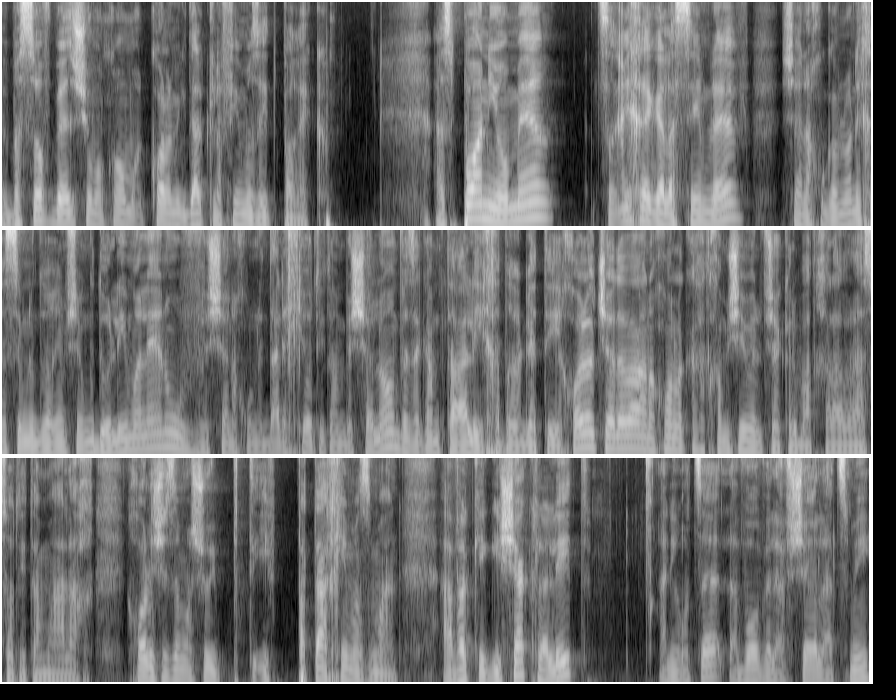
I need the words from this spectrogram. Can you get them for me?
ובסוף באיזשהו מקום כל המגדל קלפים הזה התפרק. אז פה אני אומר, צריך רגע לשים לב שאנחנו גם לא נכנסים לדברים שהם גדולים עלינו, ושאנחנו נדע לחיות איתם בשלום, וזה גם תהליך הדרגתי. יכול להיות שהדבר הנכון לקחת 50 אלף שקל בהתחלה ולעשות איתם מהלך. יכול להיות שזה משהו ייפתח עם הזמן. אבל כגישה כללית, אני רוצה לבוא ולאפשר לעצמי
